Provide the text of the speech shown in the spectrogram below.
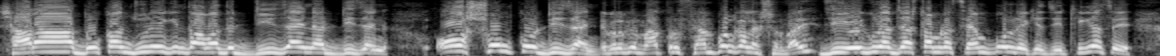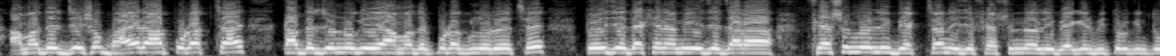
সারা দোকান জুড়ে কিন্তু আমাদের ডিজাইন আর ডিজাইন অসংখ্য ডিজাইন এগুলোকে মাত্র স্যাম্পল কালেকশন ভাই? জি এগুলো জাস্ট আমরা স্যাম্পল রেখেছি ঠিক আছে? আমাদের যেসব ভাইরা প্রোডাক্ট চায় তাদের জন্য গিয়ে আমাদের প্রোডাক্টগুলো রয়েছে? তো এই যে দেখেন আমি এই যে যারা ফ্যাশনালি ব্যাগ চান এই যে ফ্যাশনালি ব্যাগের ভিতরে কিন্তু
